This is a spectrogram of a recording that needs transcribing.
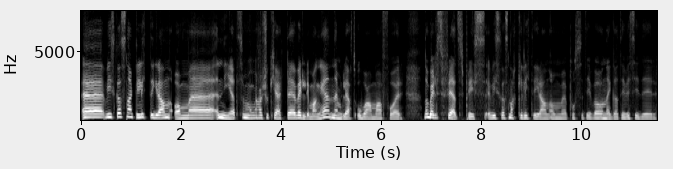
Eh, vi skal snakke litt grann om eh, en nyhet som har sjokkert eh, veldig mange, nemlig at Obama får Nobels fredspris. Vi skal snakke litt grann om eh, positive og negative sider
